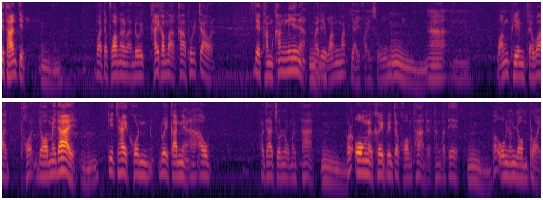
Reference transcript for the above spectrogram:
ธิษฐานจิต อืมฮึว่าจะฟ้องกันมา โดยใช้คำว่าข้าพระเจ้า ที่จะทำครั้งนี้เนี่ย ไม่ได้หวังมักใหญ่ไฟสูงอืมนะฮะอืม หวังเพียงแต่ว่าพอยอมไม่ได้ที่จะให้คนด้วยกันเนี่ยเอาประชาชนลงมาเป็นทาสอืมพระองค์เนี่ยเคยเป็นเจ้าของทาสเนี่ยทั้งประเทศอืมพระองค์ยังยอมปล่อย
